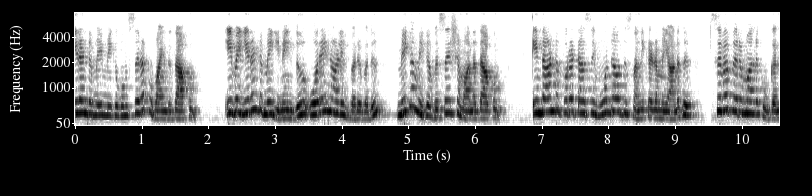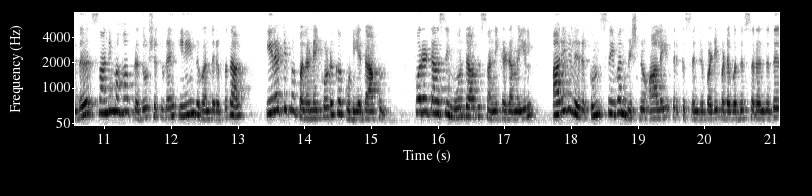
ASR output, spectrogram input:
இரண்டுமே மிகவும் சிறப்பு வாய்ந்ததாகும். இவை இரண்டுமே இணைந்து ஒரே நாளில் வருவது மிக மிக விசேஷமானதாகும். இந்த ஆண்டு புரட்டாசி மூன்றாவது சனிக்கிழமையானது சிவபெருமானுக்கு உகந்த சனி மகா பிரதோஷத்துடன் இணைந்து வந்திருப்பதால் இரட்டிப்பு பலனை கொடுக்கக்கூடியதாகும். புரட்டாசி மூன்றாவது சனிக்கிழமையில் அருகில் இருக்கும் சிவன் விஷ்ணு ஆலயத்திற்கு சென்று வழிபடுவது சிறந்தது.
